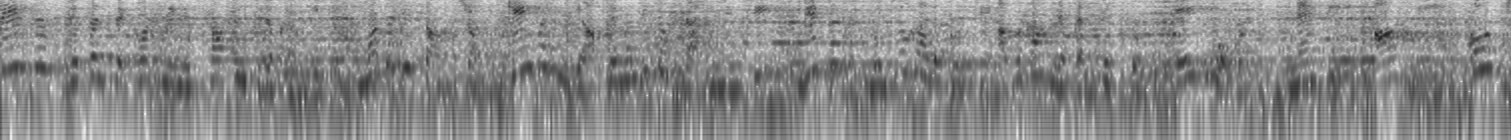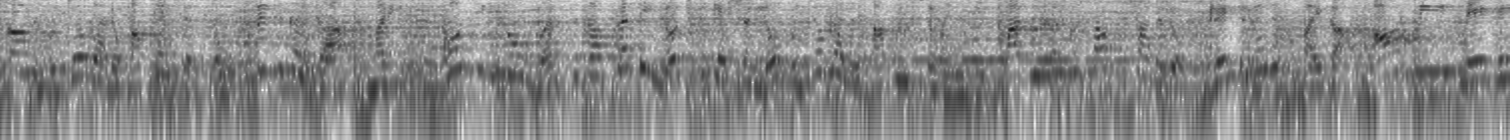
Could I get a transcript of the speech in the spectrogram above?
తేజస్ డిఫెన్స్ అకాడమీని స్థాపించడం మొదటి సంవత్సరం. కేవలం యాభై మందితో ప్రారంభించి డిఫెన్స్ ఉద్యోగాల గురించి అవగాహన కల్పిస్తూ air force navy army coast guard ఉద్యోగాలు అప్లై చేస్తూ ఫిజికల్గా మరియు కోచింగ్తో వరుసగా ప్రతి నోటిఫికేషన్లో ఉద్యోగాలు సాధించడమైనది పద్నాలుగు సంవత్సరాలలో రెండు వేలకు పైగా army navy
